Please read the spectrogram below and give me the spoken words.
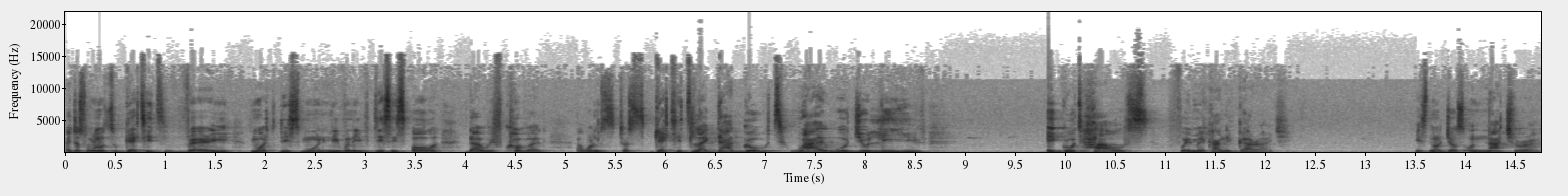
I just wanted to get it very much this morning. Even if this is all that we've covered, I want to just get it. Like that goat, why would you leave a goat house for a mechanic garage? It's not just unnatural,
